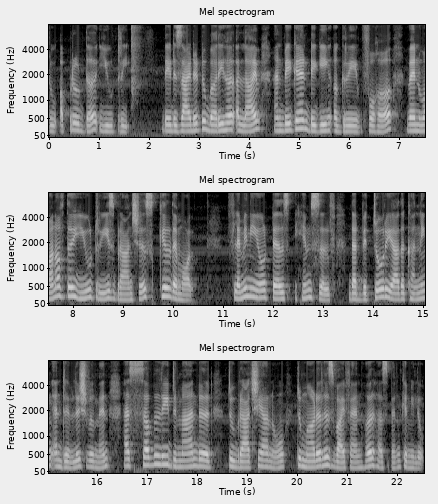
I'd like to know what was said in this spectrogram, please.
to uproot the yew tree. They decided to bury her alive and began digging a grave for her when one of the yew tree's branches killed them all. Flamineo tells himself that Vittoria, the cunning and devilish woman, has subtly demanded to Brachiano to murder his wife and her husband Camillo.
